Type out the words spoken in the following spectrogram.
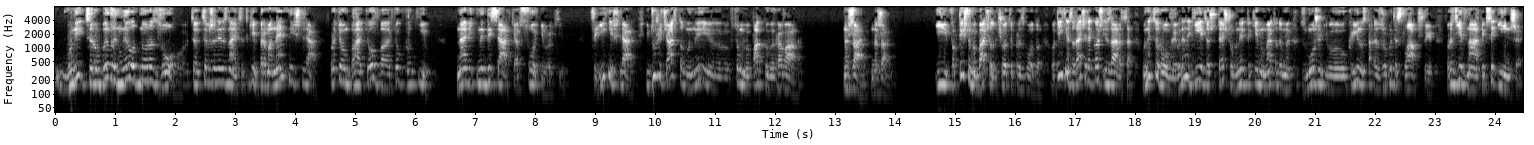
Вони це робили неодноразово. Це, це вже не знаю, це такий перманентний шлях протягом багатьох багатьох років, навіть не десятки, а сотні років. Це їхній шлях. І дуже часто вони е, в цьому випадку вигравали. На жаль, на жаль. І фактично ми бачили, до чого це призводило. От їхня задача також і зараз. Вони це роблять. Вони надіються, що те, що вони такими методами зможуть е, Україну зробити слабшою, роз'єднати все інше,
